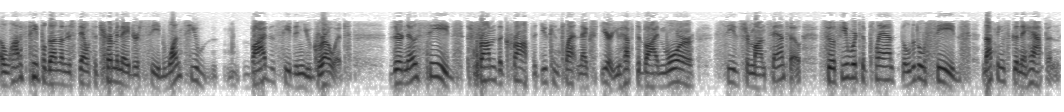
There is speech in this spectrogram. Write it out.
a lot of people don't understand with the Terminator seed. Once you buy the seed and you grow it, there are no seeds from the crop that you can plant next year. You have to buy more seeds from Monsanto. So if you were to plant the little seeds, nothing's going to happen.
